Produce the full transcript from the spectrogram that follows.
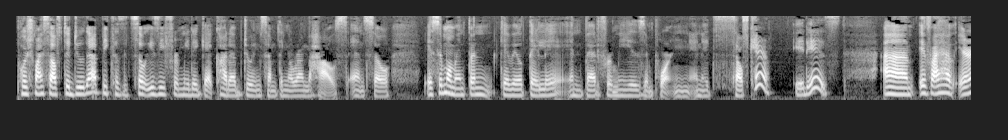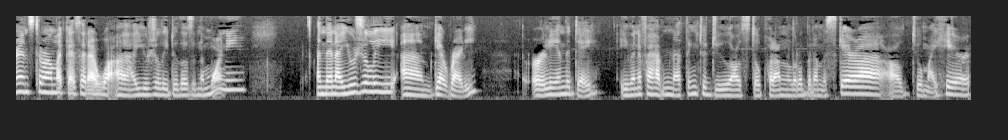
push myself to do that because it's so easy for me to get caught up doing something around the house and so ese momento en que veo tele in bed for me is important and it's self-care it is um, if i have errands to run like i said I, I usually do those in the morning and then I usually um, get ready early in the day. Even if I have nothing to do, I'll still put on a little bit of mascara. I'll do my hair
